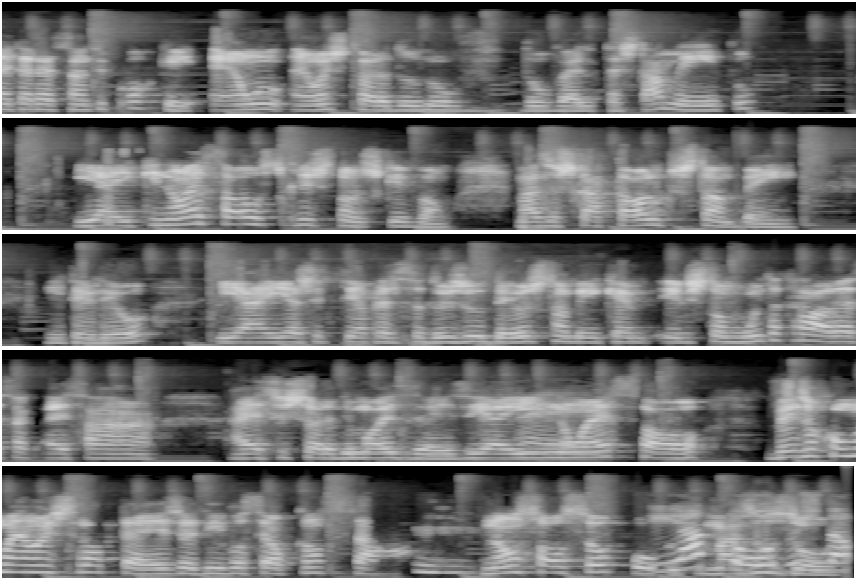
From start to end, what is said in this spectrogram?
é interessante porque é, um, é uma história do, do Velho Testamento, E aí que não é só os cristãos que vão, mas os católicos também, entendeu? E aí a gente tem a presença dos judeus também, que é, eles estão muito atrelados a essa, a essa, a essa história de Moisés. E aí É. não é só. Veja como é uma estratégia de você alcançar Uhum. não só o seu povo, E a mas todos os outros,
